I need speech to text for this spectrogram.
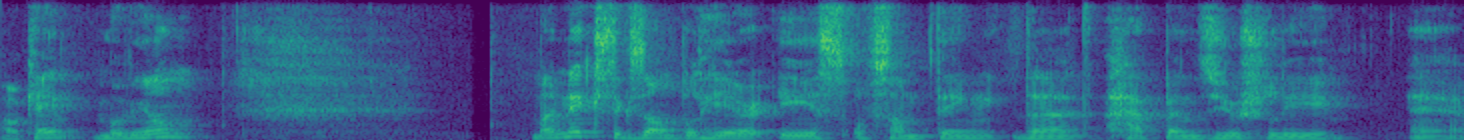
Okay, moving on. My next example here is of something that happens usually uh,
